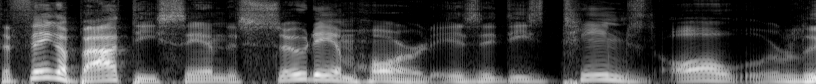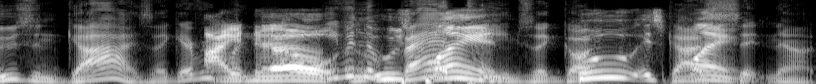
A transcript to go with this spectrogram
the thing about these Sam that's so damn hard is that these teams all are losing guys. Like everybody, I know. even the Who's bad playing? teams that got Who is guys playing? sitting out.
